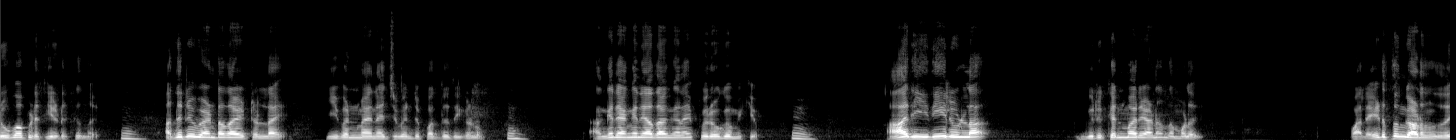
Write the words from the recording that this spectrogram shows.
രൂപപ്പെടുത്തിയെടുക്കുന്നത്. അതിന് വേണ്ടതായിട്ടുള്ള ഈവൻ മാനേജ്മെന്റ് പദ്ധതികളും. അങ്ങനെ അങ്ങനെ അതങ്ങനെ പുരോഗമിക്കും. ആ രീതിയിലുള്ള ഗുരുക്കന്മാരെയാണ് നമ്മൾ പലയിടത്തും കാണുന്നത്.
